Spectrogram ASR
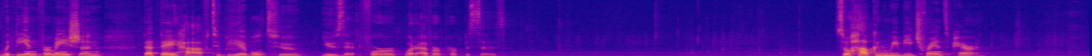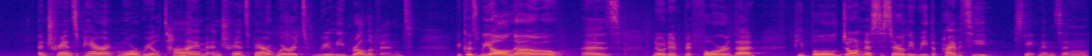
with the information that they have to be able to use it for whatever purposes. So how can we be transparent? And transparent more real time and transparent where it's really relevant. Because we all know, as noted before, that people don't necessarily read the privacy statements. And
